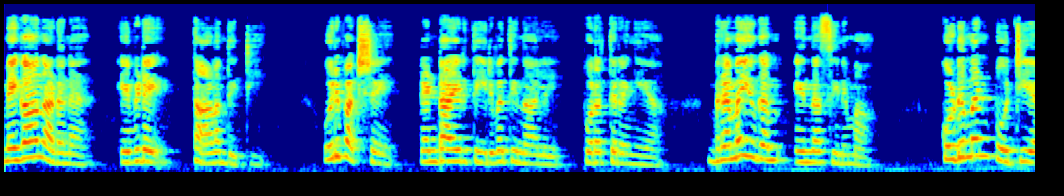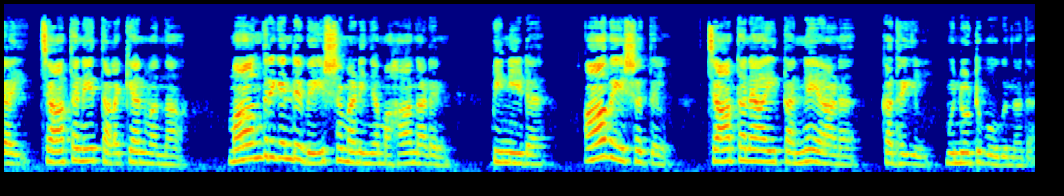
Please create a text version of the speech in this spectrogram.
മെഗാ നടന് എവിടെ താളം തെറ്റി? ഒരു പക്ഷേ രണ്ടായിരത്തി ഇരുപത്തിനാലിൽ പുറത്തിറങ്ങിയ ഭ്രമയുഗം എന്ന സിനിമ കൊടുമൺ പോറ്റിയായി ചാത്തനെ തളയ്ക്കാൻ വന്ന മാന്ത്രികന്റെ വേഷമണിഞ്ഞ മഹാനടൻ പിന്നീട് ആ വേഷത്തിൽ ചാത്തനായി തന്നെയാണ് കഥയിൽ മുന്നോട്ടു പോകുന്നത്.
